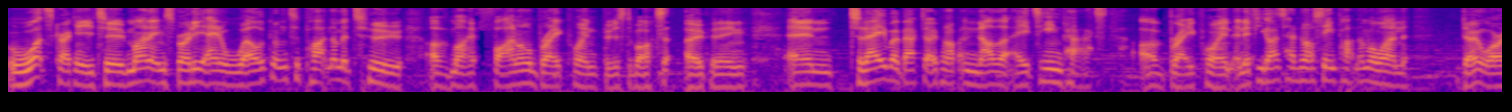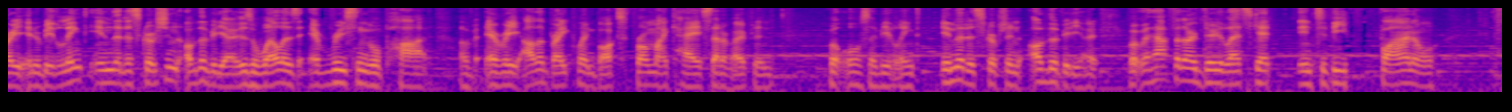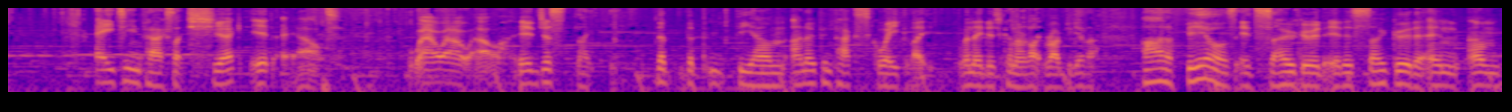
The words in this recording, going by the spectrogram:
What's cracking YouTube? My name's Brodie and welcome to part number two of my final Breakpoint booster box opening. And today we're back to open up another 18 packs of Breakpoint. And if you guys have not seen part number one, don't worry, it'll be linked in the description of the video as well as every single part of every other Breakpoint box from my case that I've opened will also be linked in the description of the video. But without further ado, let's get into the final 18 packs, like check it out. Wow, wow, wow. It just like the the the um unopened packs squeak like when they just kind of like rub together. Ah, oh, the feels. It's so good. It is so good. And um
